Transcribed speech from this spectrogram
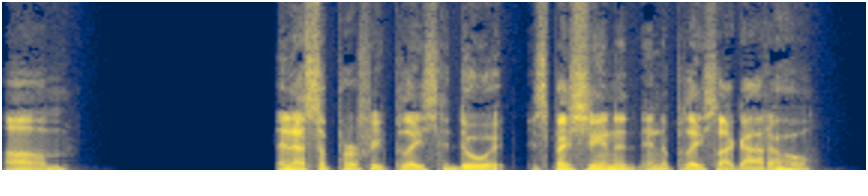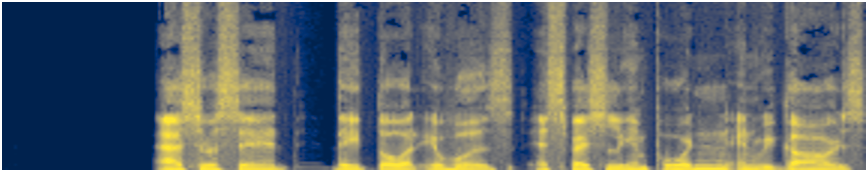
Um, and that's a perfect place to do it, especially in a in a place like Idaho. Astra said they thought it was especially important in regards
